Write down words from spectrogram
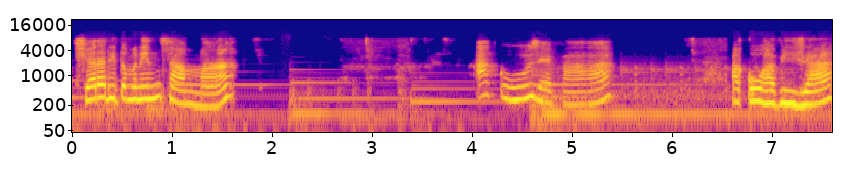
Syara ditemenin sama aku Zepa Aku Hafiza.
